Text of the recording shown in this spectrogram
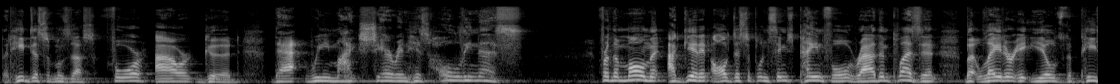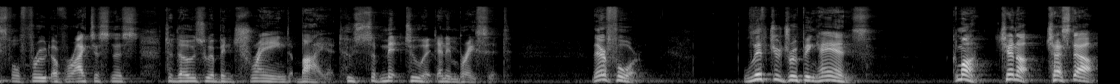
But he disciplines us for our good, that we might share in his holiness. For the moment, I get it, all discipline seems painful rather than pleasant, but later it yields the peaceful fruit of righteousness to those who have been trained by it, who submit to it and embrace it. Therefore, lift your drooping hands. Come on, chin up, chest out.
